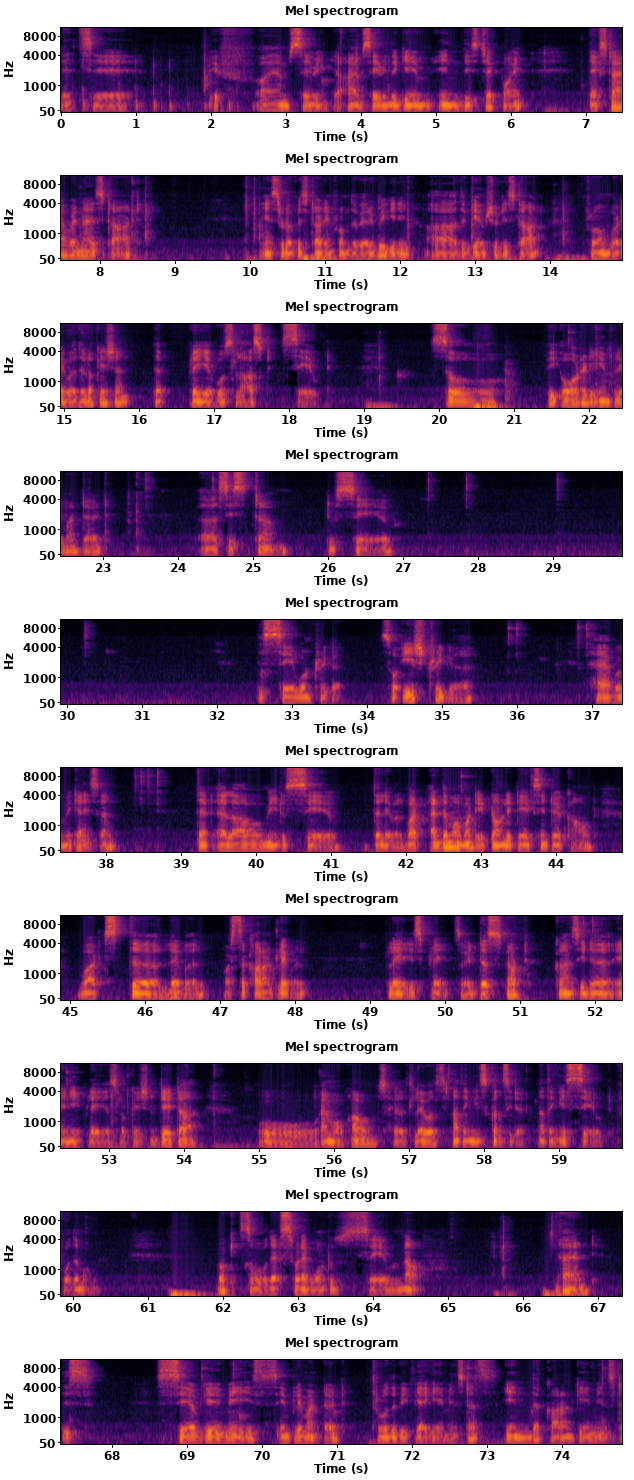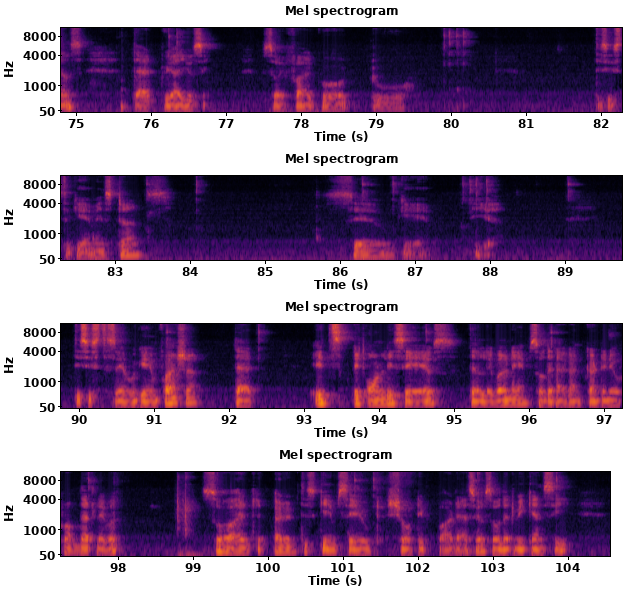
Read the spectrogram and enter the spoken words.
let's say if I am saving yeah I am saving the game in this checkpoint next time when I start instead of starting from the very beginning uh, the game should start from whatever the location the player was last saved. So we already implemented a system to save this save on trigger. So each trigger have a mechanism that allow me to save the level. But at the moment it only takes into account what's the level what's the current level play is played so it does not consider any player's location data or ammo counts, health levels, nothing is considered, nothing is saved for the moment. Okay, so that's what I want to save now. And this save game is implemented through the BPI game instance in the current game instance that we are using. So if I go to this is the game instance save game. Here this is the save game function that it's it only saves the level name so that I can continue from that level. So I added this game saved short tip part as well so that we can see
